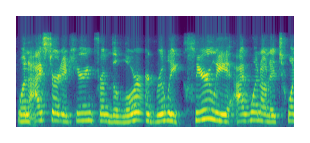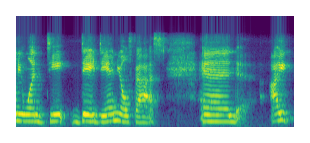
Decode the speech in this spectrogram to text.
when I started hearing from the Lord really clearly, I went on a 21 day Daniel fast and I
